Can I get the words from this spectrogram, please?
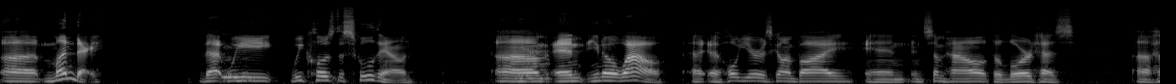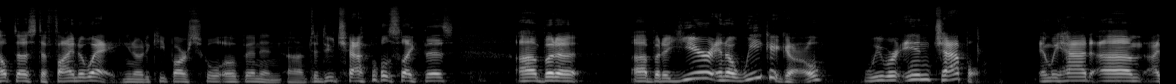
uh, Monday, that we we closed the school down. Um, and you know, wow, a, a whole year has gone by, and and somehow the Lord has uh, helped us to find a way, you know, to keep our school open and um, to do chapels like this. Uh, but a uh, but a year and a week ago, we were in chapel, and we had um, I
